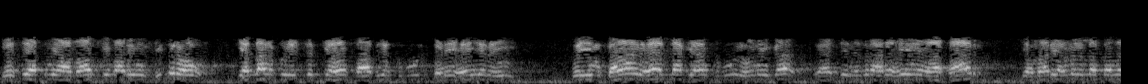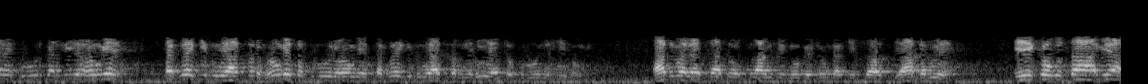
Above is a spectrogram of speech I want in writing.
جیسے اپنے آزاد کے بارے میں فکر ہو۔ کہ اللہ رب العزت کے یہاں قابل قبول بڑے ہیں یا نہیں؟ کوئی امکان ہے اللہ کے یہاں قبول ہونے کا؟ ایسے نظر آ رہے ہیں آسار کہ ہمارے عمل اللہ تعالیٰ نے قبول کر دیے ہوں گے، تقوی کی بنیاد پر ہوں گے تو قبول ہوں گے، تقوی کی بنیاد پر نہیں ہے تو قبول نہیں ہوں گے۔ آدم علیہ السلاط اسلام کے دو بیٹوں کا قصہ اس کے میں ایک کو غصہ آ گیا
